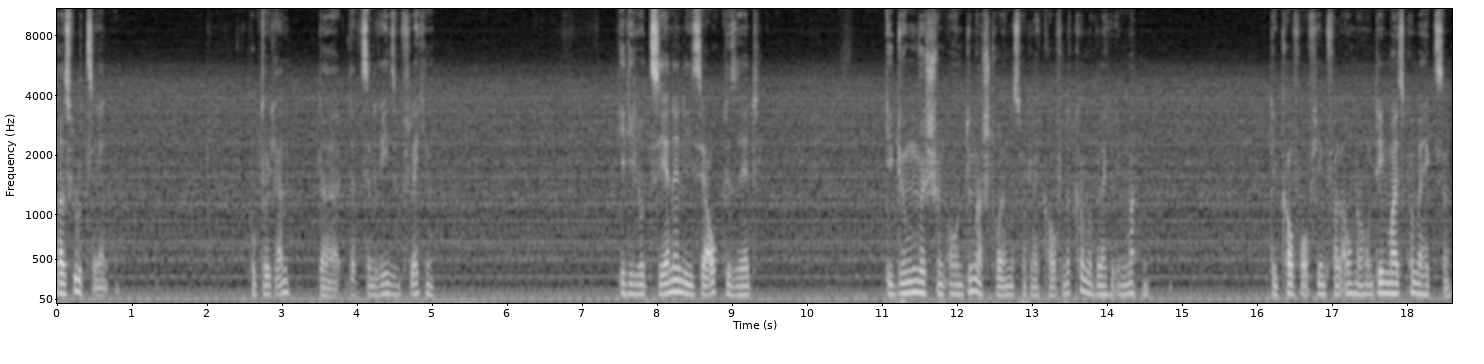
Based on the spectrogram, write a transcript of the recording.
da ist Luzerne. Guckt euch an, da, das sind riesen Flächen. Hier die Luzerne, die ist ja auch gesät. Die düngen wir schon. Oh, einen Düngerstreuer müssen wir gleich kaufen. Das können wir gleich eben machen. Den kaufen wir auf jeden Fall auch noch. Und den Mais können wir hexen.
